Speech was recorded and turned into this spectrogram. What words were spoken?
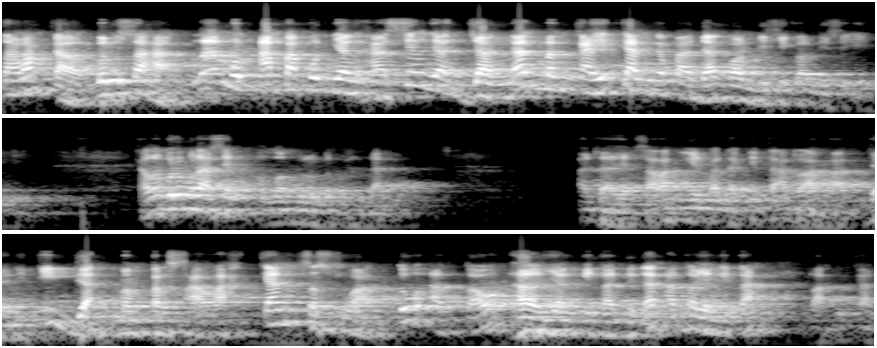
tawakal, berusaha. Namun apa pun yang hasilnya jangan mengkaitkan kepada kondisi-kondisi ini. Kalau belum berhasil, Allah belum berkehendak. Ada yang salah mungkin pada kita atau apa. Jadi tidak mempersalahkan sesuatu atau hal yang kita dengar atau yang kita lakukan.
